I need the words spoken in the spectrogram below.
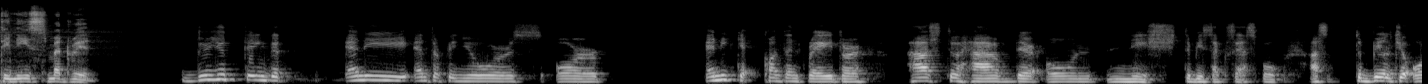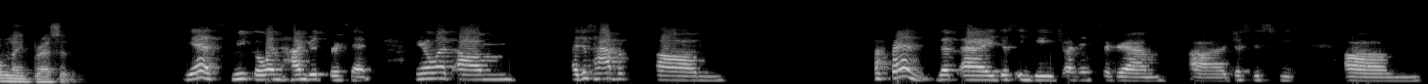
Dennice Madrid. Do you think that any entrepreneurs or any content creator has to have their own niche to be successful as to build your online presence. Yes Miko 100% you know what um i just have a, um a friend that i just engaged on instagram uh just this week. Um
